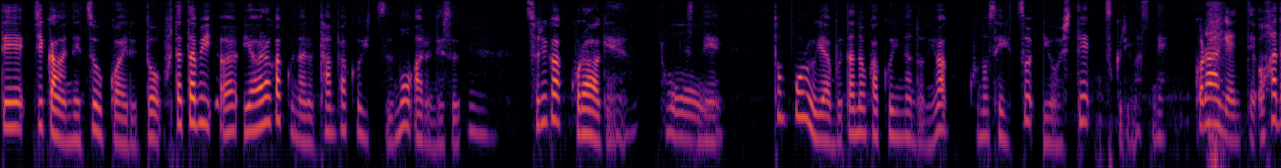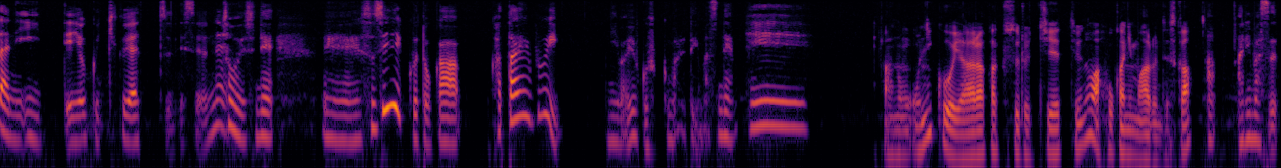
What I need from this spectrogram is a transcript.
定時間熱を加えると、再びあ柔らかくなるタンパク質もあるんです。うんそれがコラーゲンですね。トンポロや豚の角煮などには、この性質を利用して作りますね。コラーゲンってお肌にいいってよく聞くやつですよね。そうですね。えー筋肉とか硬い部位にはよく含まれていますね。へえ。あの、お肉を柔らかくする知恵っていうのは他にもあるんですか？あ、あります。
